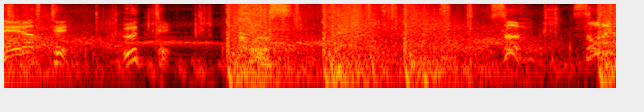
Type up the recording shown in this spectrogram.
狙って撃って殺す。さあ相談中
